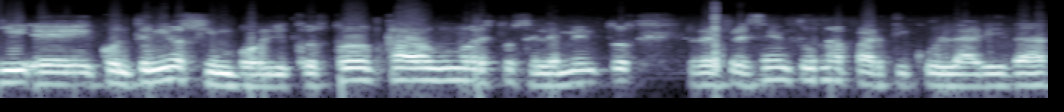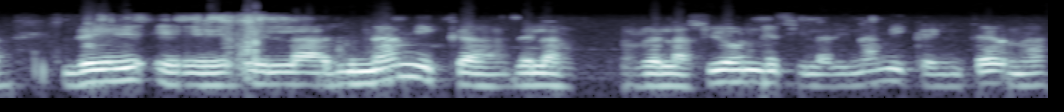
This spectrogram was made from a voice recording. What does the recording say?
eh, contenidos simbólicos, todo, cada uno de estos elementos representa una particularidad de eh, la dinámica de las relaciones y la dinámica interna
